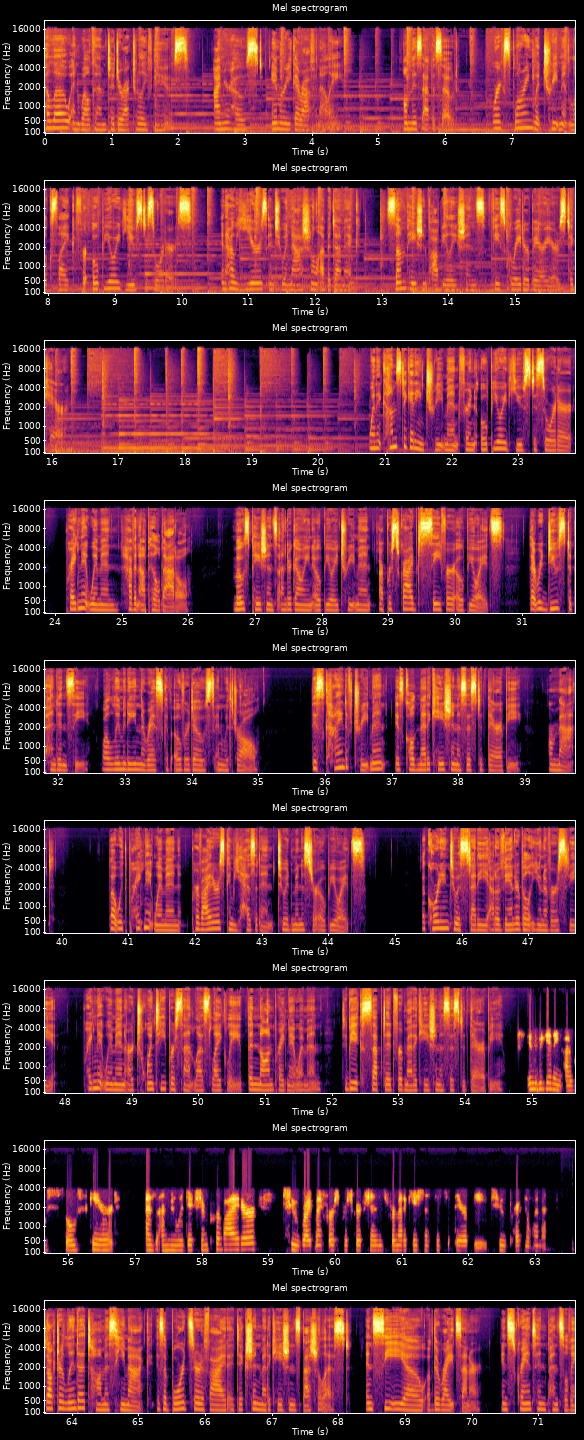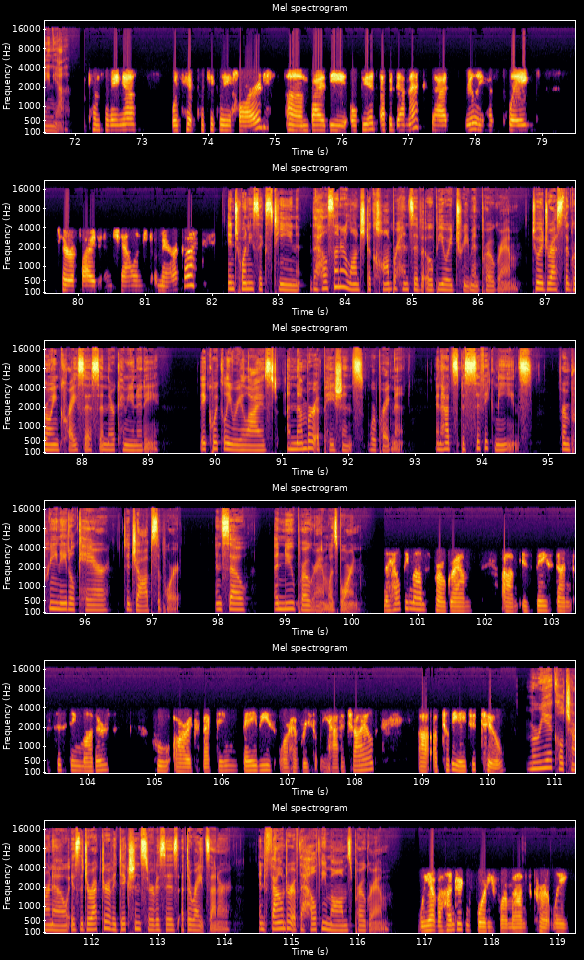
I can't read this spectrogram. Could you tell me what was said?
Hello and welcome to Direct Relief News. I'm your host, America Raffinelli. On this episode, we're exploring what treatment looks like for opioid use disorders and how years into a national epidemic, some patient populations face greater barriers to care. When it comes to getting treatment for an opioid use disorder, pregnant women have an uphill battle. Most patients undergoing opioid treatment are prescribed safer opioids that reduce dependency while limiting the risk of overdose and withdrawal. This kind of treatment is called medication assisted therapy, or MAT. But with pregnant women, providers can be hesitant to administer opioids. According to a study out of Vanderbilt University, pregnant women are 20% less likely than non pregnant women to be accepted for medication assisted therapy. In the beginning, I was so scared as a new addiction provider to write my first prescriptions for medication assisted therapy to pregnant women. Dr. Linda Thomas Hemak is a board certified addiction medication specialist and CEO of the Wright Center in Scranton, Pennsylvania. Pennsylvania was hit particularly hard um, by the opiate epidemic that really has plagued, terrified, and challenged America. In 2016, the Health Center launched a comprehensive opioid treatment program to address the growing crisis in their community. They quickly realized a number of patients were pregnant and had specific needs, from prenatal care to job support. And so, a new program was born. The Healthy Moms program um, is based on assisting mothers who are expecting babies or have recently had a child uh, up to the age of two Maria Kolcharno is the Director of Addiction Services at the Wright Center and founder of the Healthy Moms program. We have 144 moms currently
